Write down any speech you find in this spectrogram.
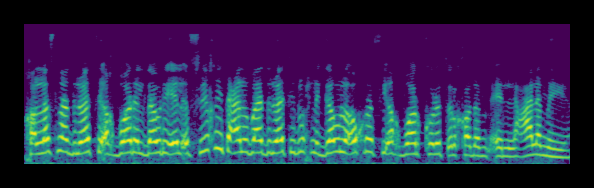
خلصنا دلوقتي أخبار الدوري الإفريقي. تعالوا بقى دلوقتي نروح لجولة أخرى في أخبار كرة القدم العالمية.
